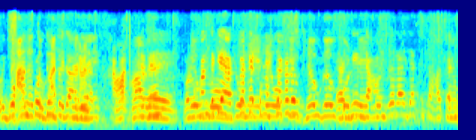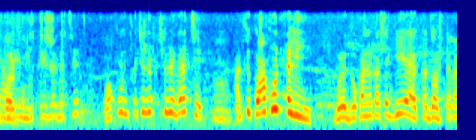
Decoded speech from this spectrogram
ওই দোকান পর্যন্ত যাবে দাঁড়িয়ে খাওয়া আর, হ্যাঁ, ওর ওখান থেকে এক প্যাকেট পাঁচ টাকারও ঘেউ ঘেউ একদিন ডাউন যাচ্ছে তাড়াতাড়ি গল্প কখন পেছনে পেছনে গেছে আর তুই কখন এলি বলে দোকানের কাছে গিয়ে একটা দশ টাকা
